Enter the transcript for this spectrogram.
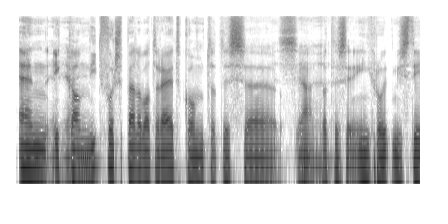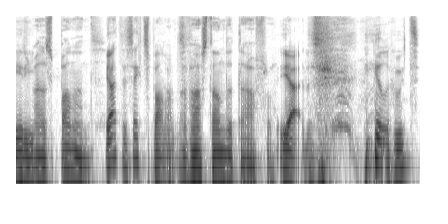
En ik kan niet voorspellen wat eruit komt. Dat is, uh, ja, dat is een groot mysterie. Wel spannend. Ja, het is echt spannend. Vast aan de tafel. Ja, dat is heel goed.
